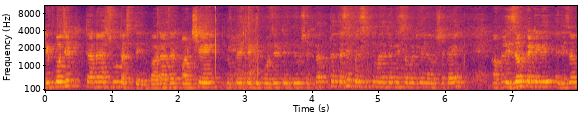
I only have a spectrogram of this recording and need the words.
डिपॉझिट त्यांना सूट असते बारा हजार पाचशे रुपये ते डिपॉझिट देऊ शकतात तर तशा परिस्थितीमध्ये त्यांनी सबमिट करणे आवश्यक आहे. आपली रिझर्व कॅटेगरी रिझर्व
